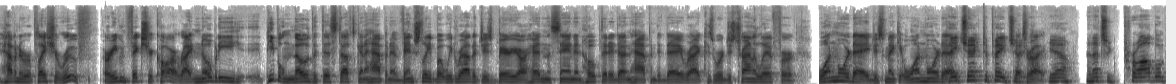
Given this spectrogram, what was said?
having to replace your roof or even fix your car, right? Nobody, people know that this stuff's going to happen eventually, but we'd rather just bury our head in the sand and hope that it doesn't happen today, right? Because we're just trying to live for one more day. Just make it one more day. Paycheck to paycheck. That's right. Yeah. And that's a problem.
